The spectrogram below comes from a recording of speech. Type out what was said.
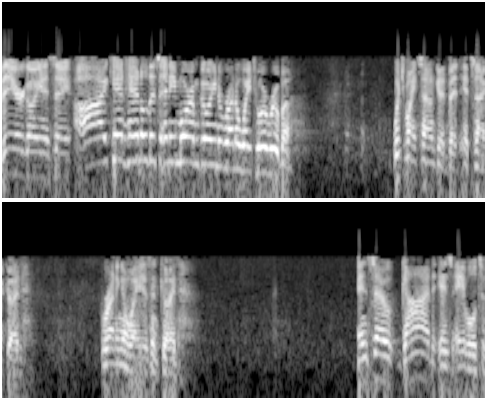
they are going to say, I can't handle this anymore, I'm going to run away to Aruba. Which might sound good, but it's not good. Running away isn't good. And so God is able to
